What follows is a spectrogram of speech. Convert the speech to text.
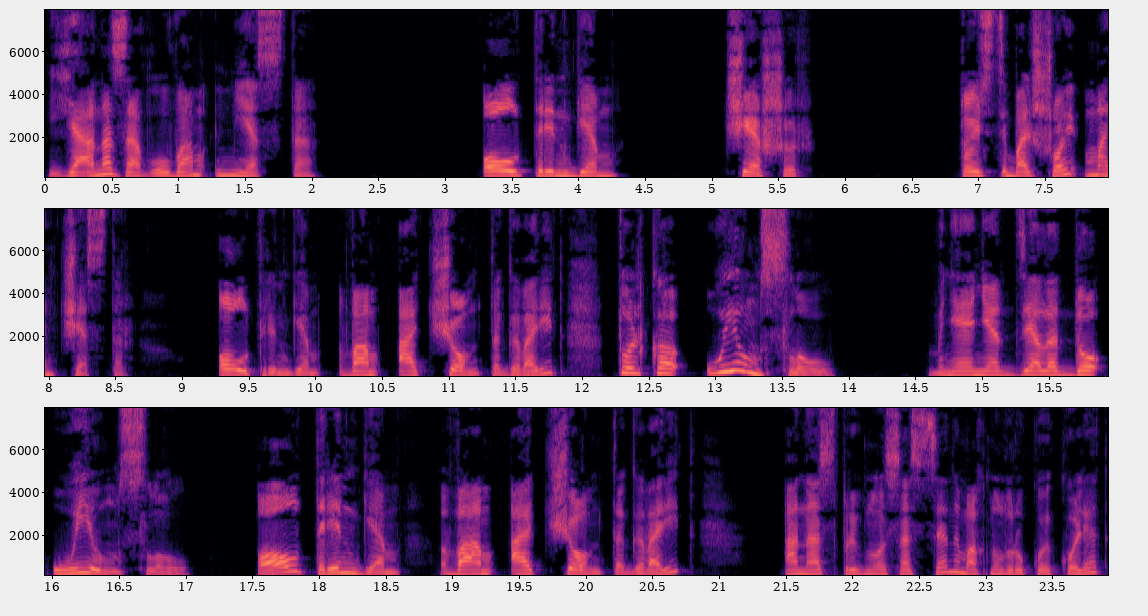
Я назову вам место. Олтрингем, Чешир, то есть Большой Манчестер. Олтрингем вам о чем-то говорит, только Уилмслоу. Мне нет дела до Уилмслоу. Олтрингем вам о чем-то говорит, — она спрыгнула со сцены, махнула рукой Колет,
